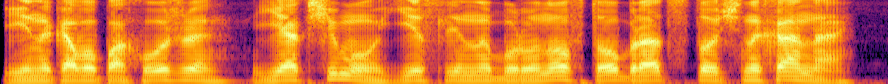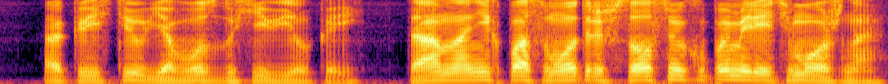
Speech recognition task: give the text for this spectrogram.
«И на кого похоже? Я к чему? Если на Бурунов, то, брат, точно хана. — окрестил я в воздухе вилкой. «Там на них посмотришь, со смеху помереть можно».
